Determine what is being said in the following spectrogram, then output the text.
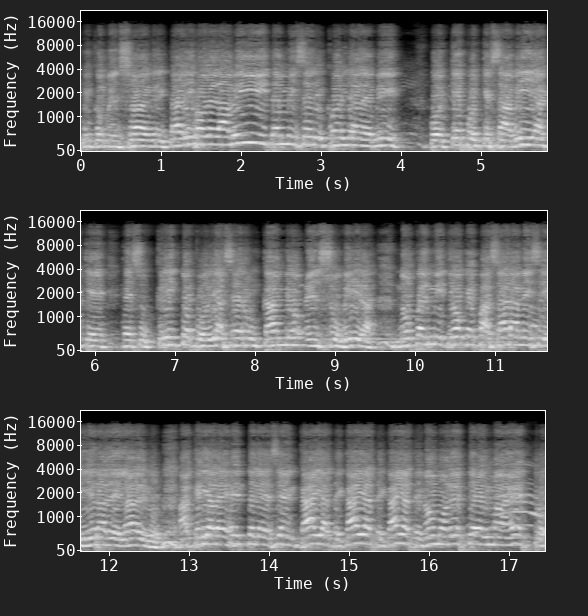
y comenzó a gritar, hijo de David, ten misericordia de mí. ¿Por qué? Porque sabía que Jesucristo podía hacer un cambio en su vida. No permitió que pasara ni siquiera de largo. Aquella gente le decían, cállate, cállate, cállate, no moleste al maestro.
